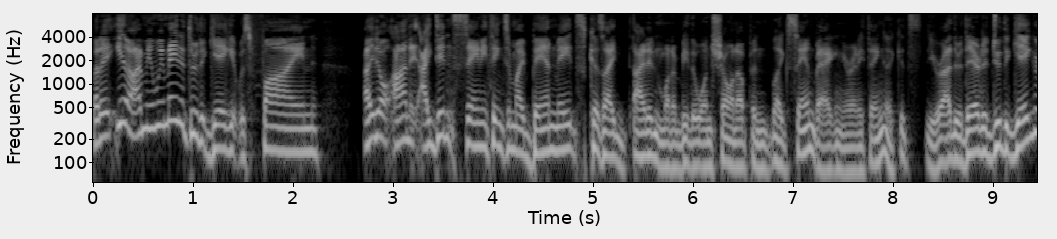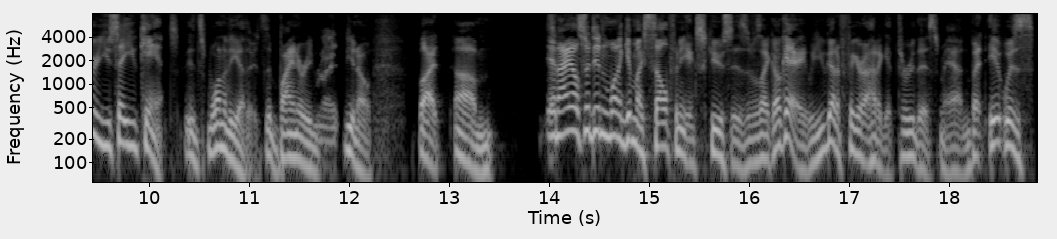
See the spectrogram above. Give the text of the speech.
but it, you know, I mean, we made it through the gig. It was fine. I don't. I didn't say anything to my bandmates because I I didn't want to be the one showing up and like sandbagging or anything. Like it's you're either there to do the gig or you say you can't. It's one or the other. It's a binary, right. you know. But um, and I also didn't want to give myself any excuses. It was like, okay, well, you got to figure out how to get through this, man. But it was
